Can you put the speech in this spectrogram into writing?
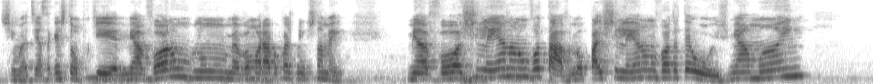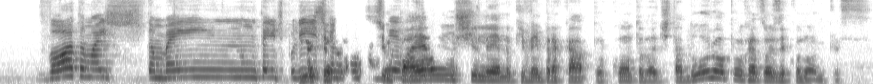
Tinha, tinha essa questão, porque minha avó não, não, minha avó morava com a gente também. Minha avó chilena não votava, meu pai chileno não vota até hoje. Minha mãe vota, mas também não entende de política. Seu, não seu pai é um chileno que vem para cá por conta da ditadura ou por razões econômicas?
